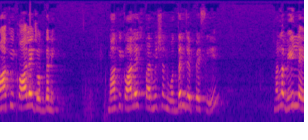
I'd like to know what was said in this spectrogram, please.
మాకు ఈ కాలేజ్ వద్దని మాకు ఈ కాలేజ్ పర్మిషన్ వద్దని చెప్పేసి మళ్ళీ వీళ్ళే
